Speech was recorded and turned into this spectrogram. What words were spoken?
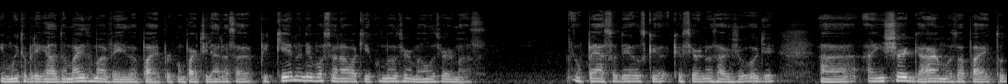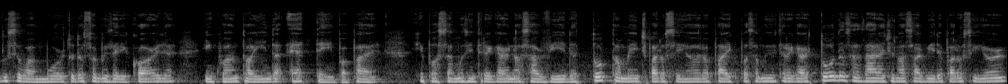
e muito obrigado mais uma vez, ó Pai, por compartilhar essa pequena devocional aqui com meus irmãos e irmãs. Eu peço, Deus, que, que o Senhor nos ajude a, a enxergarmos, ó Pai, todo o seu amor, toda a sua misericórdia, enquanto ainda é tempo, ó Pai. Que possamos entregar nossa vida totalmente para o Senhor, ó Pai. Que possamos entregar todas as áreas de nossa vida para o Senhor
